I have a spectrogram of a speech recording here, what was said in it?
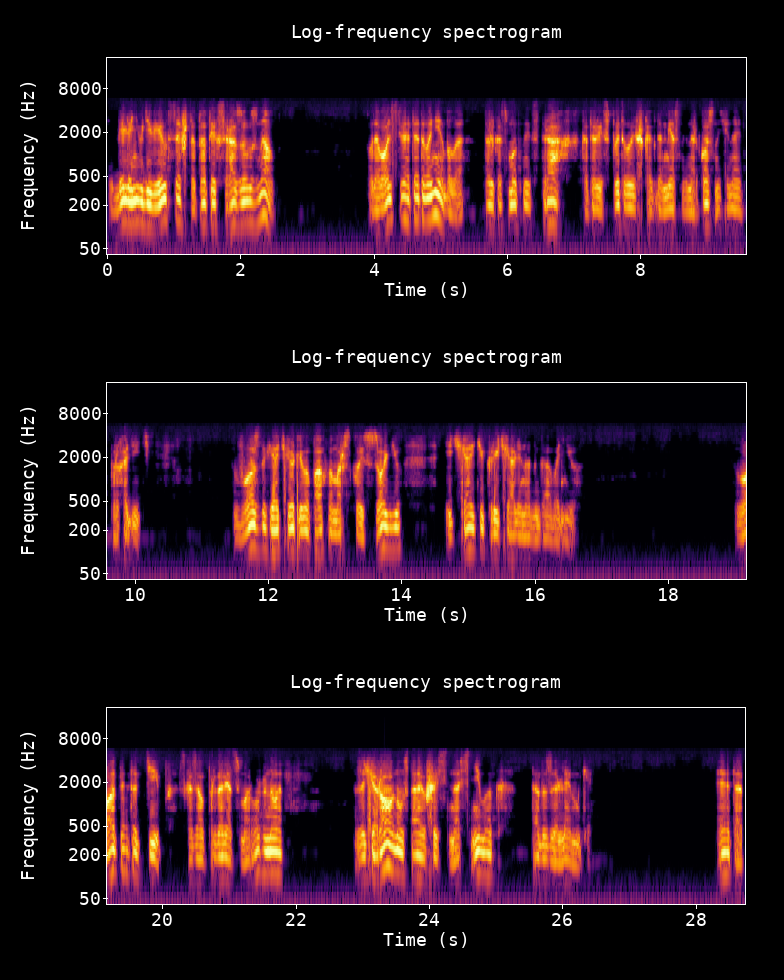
и Билли не удивился, что тот их сразу узнал. Удовольствия от этого не было, только смутный страх, который испытываешь, когда местный наркоз начинает проходить. В воздухе отчетливо пахло морской солью, и чайки кричали над гаванью. «Вот этот тип», — сказал продавец мороженого, зачарованно уставившись на снимок Тадуза. Этот.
